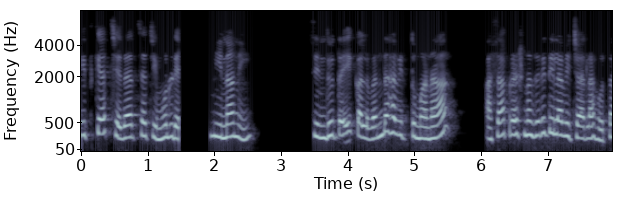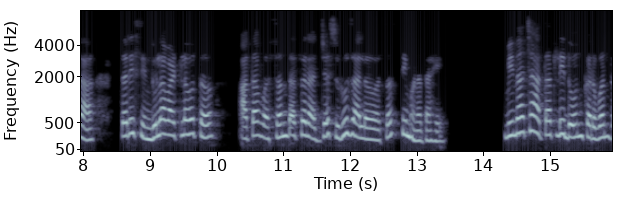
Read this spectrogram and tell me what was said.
इतक्यात शेजारच्या चिमुरड्या मीनानी सिंधुताई कलवंद हवीत तुम्हाला? असा प्रश्न जरी तिला विचारला होता तरी सिंधूला वाटलं होतं आता वसंताचं राज्य सुरू झालं असंच ती म्हणत आहे. मीनाच्या हातातली दोन करवंद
